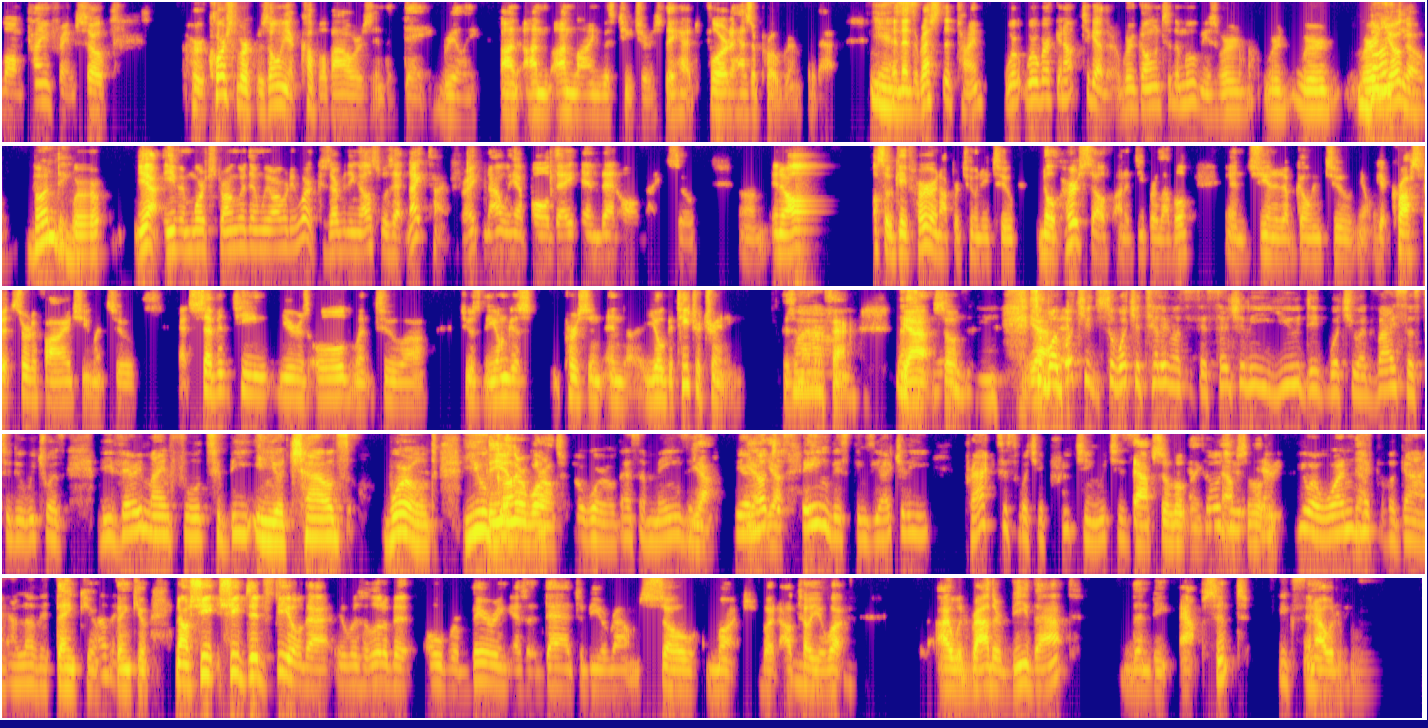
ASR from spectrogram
long time frame. So her coursework was only a couple of hours in the day, really, on, on online with teachers. They had Florida has a program for that yes. and then the rest of the time we're, we're working out together. We're going to the movies. We're we're we're we're in Bonding. yoga. Bonding. we're yeah even more stronger than we already were because everything else was at nighttime right? Now we have all day and then all night. So um, and it al- also gave her an opportunity to know herself on a deeper level and she ended up going to you know get crossfit certified. She went to at 17 years old went to uh, she was the youngest person in yoga teacher training as a matter of fact That's yeah, so- yeah So, what you so what you're telling us is essentially you did what you advised us to do, which was be very mindful to be in your child's world. You be in got their world the world. That's amazing. yeah You're yeah, not yeah. just saying these things; you actually practice what you're preaching, which is. Absolutely, you, absolutely. Eric, you are one Yeah. heck of a guy. I love it. Thank you, it. thank you. Now she she did feel that it was a little bit overbearing as a dad to be around so much, but I'll tell mm-hmm. you what, I would rather be that than be absent, Exactly. and I would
